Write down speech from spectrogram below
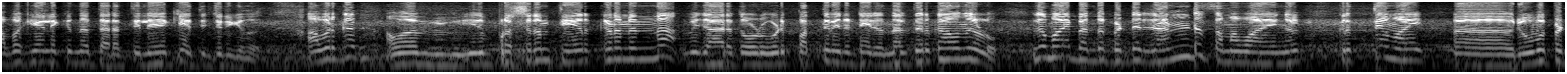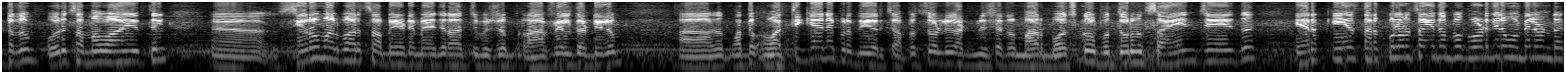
അവഹേളിക്കുന്ന തരത്തിലേക്ക് എത്തിച്ചിരിക്കുന്നത്. അവർക്ക് പ്രശ്നം തീർക്കണമെന്ന വിചാരത്തോടുകൂടി പത്ത് മിനിറ്റ് ഇരുന്നാൽ തീർക്കാവുന്നേ ഉള്ളൂ. ഇതുമായി ബന്ധപ്പെട്ട് രണ്ട് സമവായങ്ങൾ കൃത്യമായി രൂപപ്പെട്ടതും ഒരു സമവായത്തിൽ സീറോ മലബാർ സഭയുടെ മേജർ ആർച്ച് ബിഷപ്പ് റാഫേൽ തട്ടിലും വത്തിക്കാനെ പ്രതികരിച്ച് അപ്പസോളി അഡ്മിനിസ്ട്രേറ്റർമാർ ബോസ്കോ പുത്തൂറും സൈൻ ചെയ്ത് ഇറക്കിയ സർക്കുലർ സഹിതം കോടതിയുടെ മുമ്പിലുണ്ട്.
